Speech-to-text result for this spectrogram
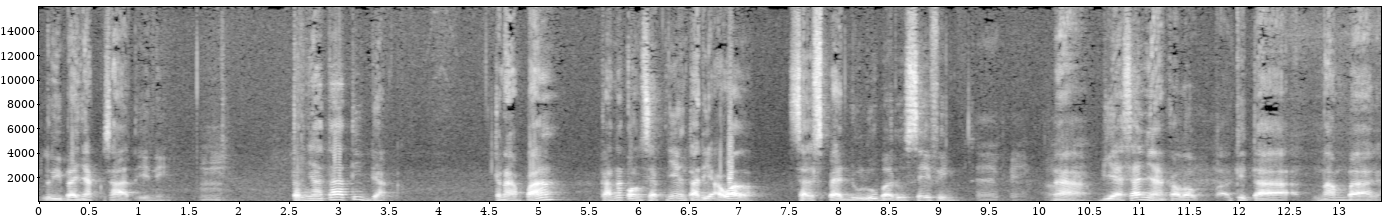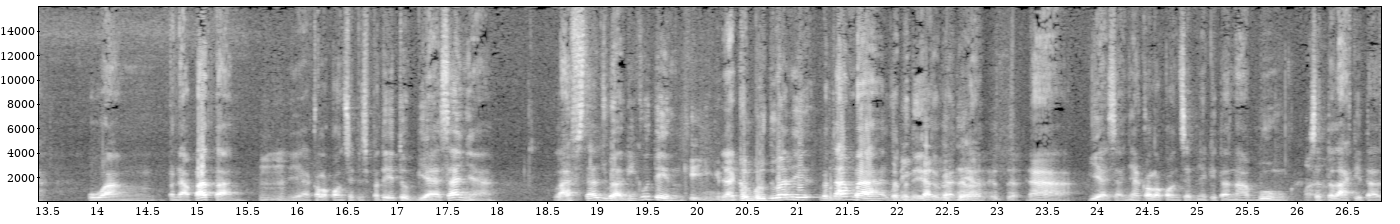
lebih banyak saat ini. Mhm. Ternyata tidak. Kenapa? Karena konsepnya yang tadi awal saya spend dulu baru saving. Oke. Nah, biasanya kalau kita nambah uang pendapatan, Mhm. ya kalau konsepnya seperti itu, biasanya lifestyle juga ngikutin. Keinginan Ya, kebutuhan bertambah seperti itu kan betul, ya. betul. Nah, biasanya kalau konsepnya kita nabung setelah kita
